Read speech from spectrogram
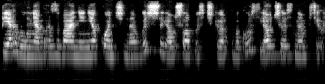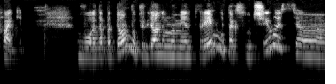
первое у меня образование не оконченное высшее, я ушла после четвертого курса, я училась на психфаке. Вот, а потом в определенный момент времени так случилось, э,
